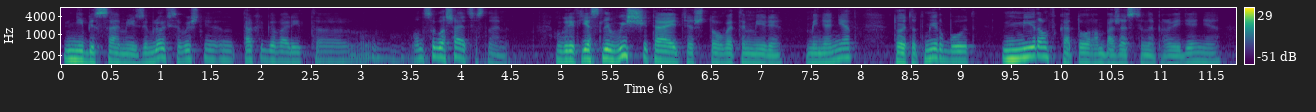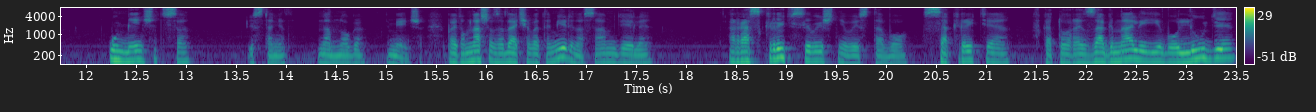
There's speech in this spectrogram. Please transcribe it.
небесами и землей. Всевышний так и говорит, а, он соглашается с нами. Он говорит, если вы считаете, что в этом мире меня нет, то этот мир будет миром, в котором божественное проведение уменьшится и станет намного меньше. Поэтому наша задача в этом мире на самом деле раскрыть Всевышнего из того сокрытия, в которое загнали его люди,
